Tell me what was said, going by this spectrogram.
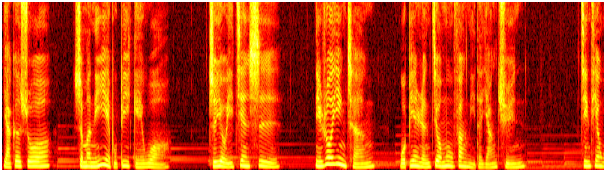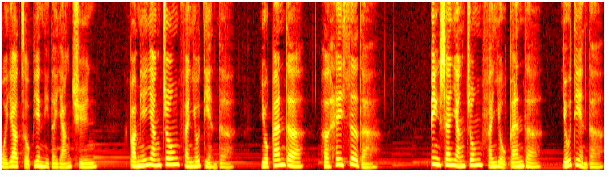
雅各说：“什么你也不必给我，只有一件事，你若应承，我便仍旧牧放你的羊群。今天我要走遍你的羊群，把绵羊中凡有点的、有斑的和黑色的，并山羊中凡有斑的、有点的，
